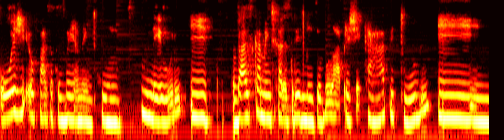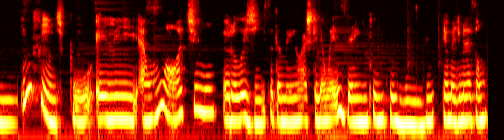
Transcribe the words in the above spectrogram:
Hoje eu faço acompanhamento com neuro e basicamente, cada três meses eu vou lá pra check-up e tudo. E, enfim, tipo, ele é um ótimo neurologista também. Eu acho que ele é um exemplo, inclusive. Tenho uma admiração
